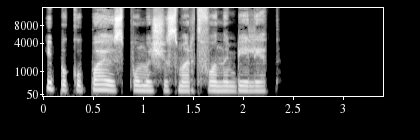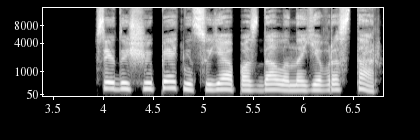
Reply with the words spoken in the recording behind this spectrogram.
и покупаю с помощью смартфона билет. В следующую пятницу я опоздала на Евростар,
